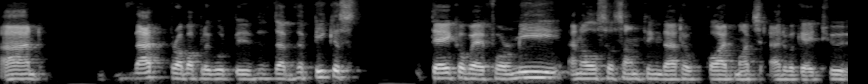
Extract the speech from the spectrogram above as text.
And that probably would be the, the biggest takeaway for me and also something that I quite much advocate to,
